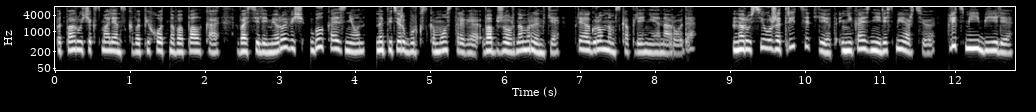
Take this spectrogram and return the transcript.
Подпоручик Смоленского пехотного полка Василий Мирович был казнен на Петербургском острове в обжорном рынке при огромном скоплении народа. На Руси уже 30 лет не казнили смертью, плетьми били,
